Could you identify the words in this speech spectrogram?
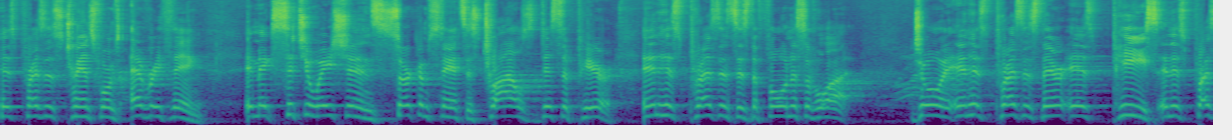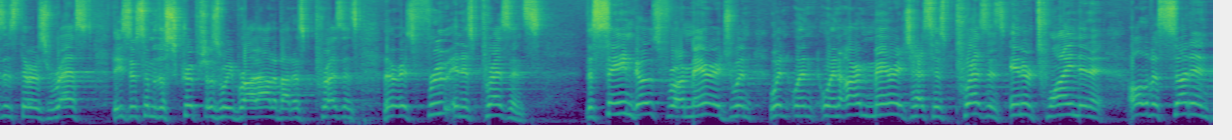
His presence transforms everything. It makes situations, circumstances, trials disappear. In his presence is the fullness of what? Joy. In his presence, there is peace. In his presence, there is rest. These are some of the scriptures we brought out about his presence. There is fruit in his presence. The same goes for our marriage. When, when, when, when our marriage has His presence intertwined in it, all of a sudden,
